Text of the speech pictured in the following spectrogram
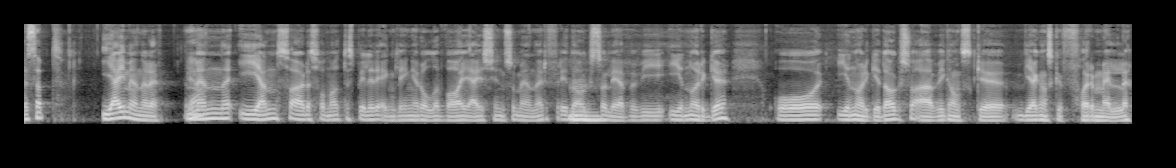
resept? Jeg mener det. Ja. Men igjen så er det sånn at det spiller egentlig ingen rolle hva jeg syns og mener. For i dag så lever vi i Norge, og i Norge i dag så er vi ganske, vi er ganske formelle.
